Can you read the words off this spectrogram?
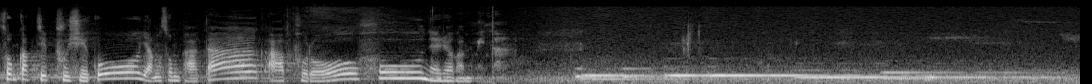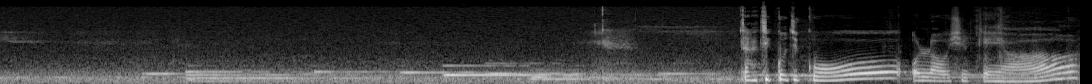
손깍지 푸시고 양손 바닥 앞으로 후 내려갑니다. 짚고 짚고 올라오실게요.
